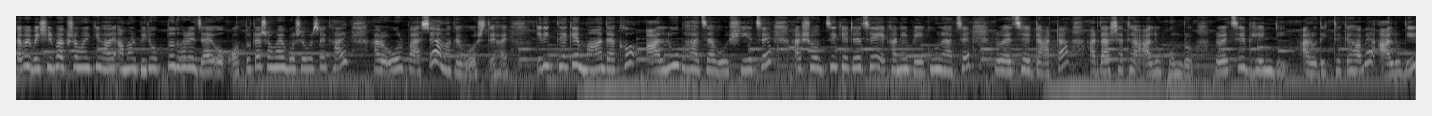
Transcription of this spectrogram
তবে বেশিরভাগ সময় কি হয়, আমার বিরক্ত ধরে যায়, ও অতটা সময় বসে বসে খায়, আর ওর পাশে আমাকে বসতে হয়। এদিক থেকে মা দেখো আলু ভাজা বসিয়েছে আর সবজি কেটেছে, এখানে বেগুন আছে, রয়েছে ডাটা আর তার সাথে আলু কুমড়ো, রয়েছে ভেন্ডি আর ওদিক থেকে হবে আলু দিয়ে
